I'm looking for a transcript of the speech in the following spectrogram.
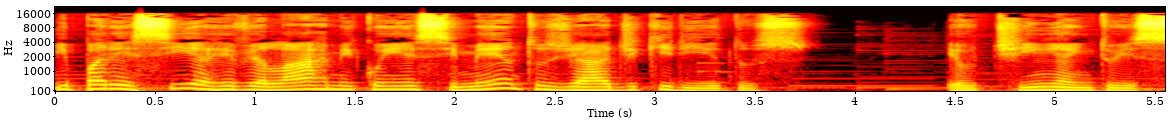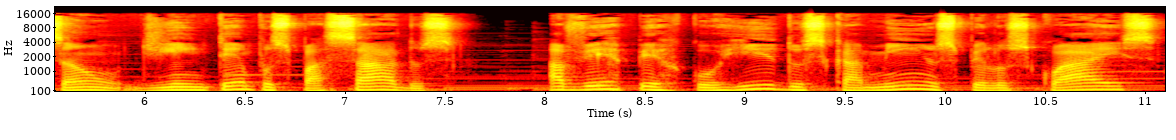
e parecia revelar-me conhecimentos já adquiridos. Eu tinha a intuição de, em tempos passados, haver percorrido os caminhos pelos quais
